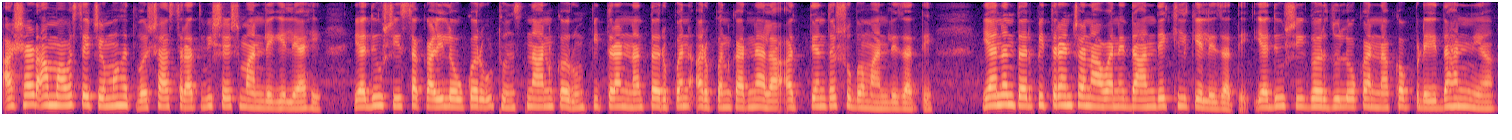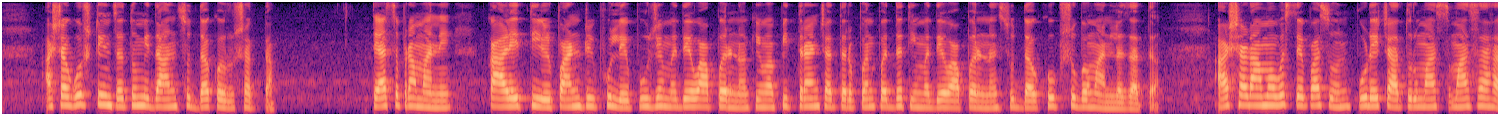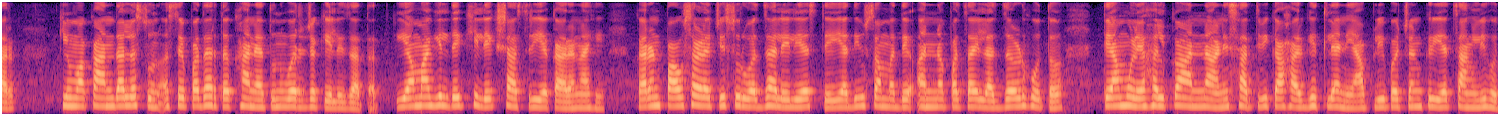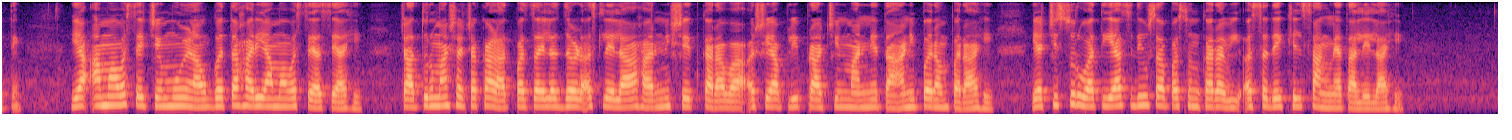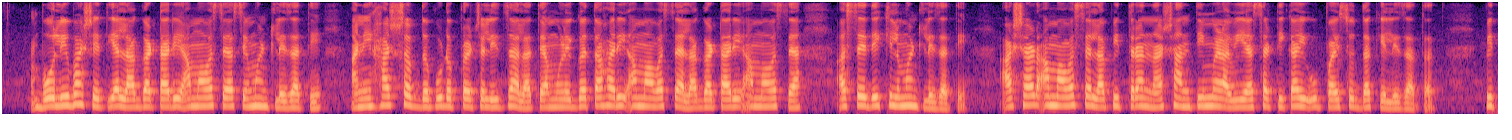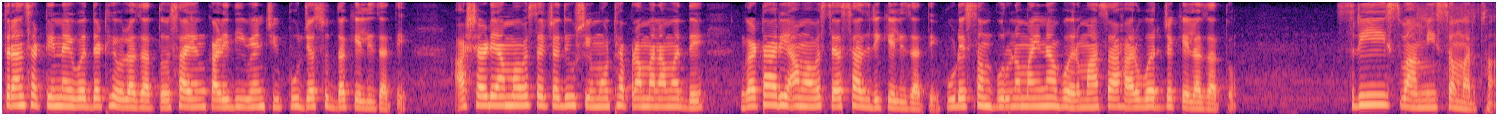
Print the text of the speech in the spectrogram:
आषाढ अमावस्येचे महत्त्व शास्त्रात विशेष मानले गेले आहे. या दिवशी सकाळी लवकर उठून स्नान करून पितरांना तर्पण अर्पण करण्याला अत्यंत शुभ मानले जाते. यानंतर पितरांच्या नावाने दान देखील केले जाते. या दिवशी गरजू लोकांना कपडे धान्य अशा गोष्टींचं तुम्ही दानसुद्धा करू शकता. त्याचप्रमाणे काळे तीळ पांढरी फुले पूजेमध्ये वापरणं किंवा पितरांच्या तर्पण पद्धतीमध्ये वापरणं सुद्धा खूप शुभ मानलं जातं. आषाढ अमावस्येपासून पुढे चातुर्मास मांसाहार किंवा कांदा लसूण असे पदार्थ खाण्यातून वर्ज केले जातात. यामागील देखील एक शास्त्रीय कारण आहे. कारण पावसाळ्याची सुरुवात झालेली असते या दिवसामध्ये अन्न पचायला जड होतं त्यामुळे हलकं अन्न आणि सात्विक आहार घेतल्याने आपली पचनक्रिया चांगली होते. या अमावस्येचे मूळ नाव गतहारी अमावस्या असे आहे. चातुर्माशाच्या काळात पचायला जड असलेला आहार निषेध करावा अशी आपली प्राचीन मान्यता आणि परंपरा आहे. याची सुरुवात याच दिवसापासून करावी असं देखील सांगण्यात आलेलं आहे. बोलीभाषेत याला गटारी अमावस्या असे म्हटले जाते आणि हा शब्द पुढं प्रचलित झाला त्यामुळे गतहारी अमावस्याला गटारी अमावस्या असे देखील म्हटले जाते. आषाढ अमावस्याला पितरांना शांती मिळावी यासाठी काही उपायसुद्धा केले जातात. पित्रांसाठी नैवेद्य ठेवला जातो सायंकाळी दिव्यांची पूजासुद्धा केली जाते. आषाढी अमावस्याच्या दिवशी मोठ्या प्रमाणामध्ये गटारी अमावस्या साजरी केली जाते. पुढे संपूर्ण महिनाभर मांसाहार वर्ज केला जातो. श्री स्वामी समर्थ.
